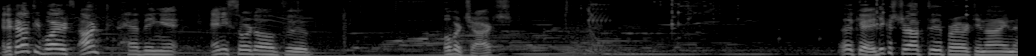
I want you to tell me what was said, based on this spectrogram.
And the conductive wires aren't having any sort of uh, overcharge. Okay, deconstruct uh, priority 9.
